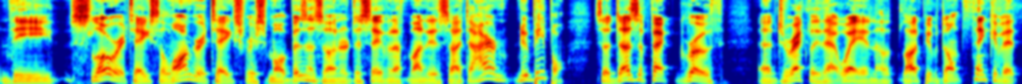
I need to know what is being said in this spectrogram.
the slower it takes, the longer it takes for a small business owner to save enough money to decide to hire new people. So it does affect growth uh, directly that way. And a lot of people don't think of it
